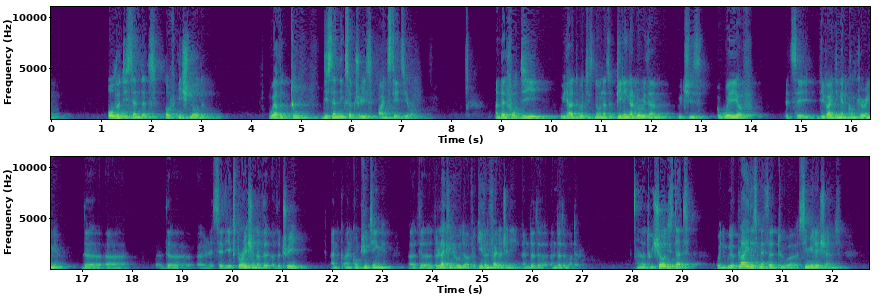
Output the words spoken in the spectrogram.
all the descendants of each node where the two descending subtrees are in state zero. And then for D, we had what is known as a peeling algorithm, which is a way of, let's say, dividing and conquering the, uh, the uh, let's say, the exploration of the, of the tree and, and computing the, the likelihood of a given phylogeny under the, under the model. And what we showed is that when we apply this method to uh, simulations,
